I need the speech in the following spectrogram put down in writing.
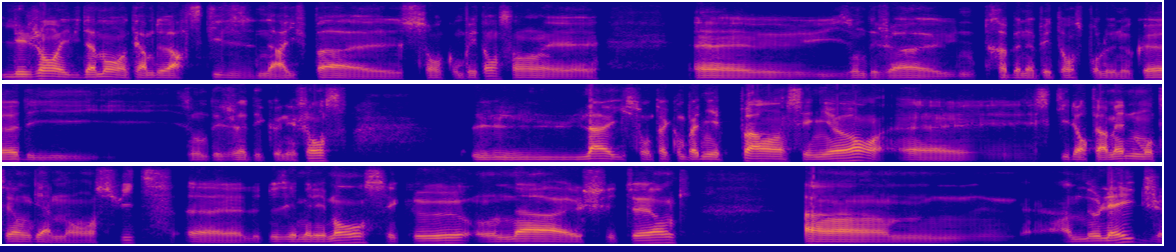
les gens, évidemment, en termes de hard skills, n'arrivent pas sans compétences. Hein, ils ont déjà une très bonne appétence pour le no-code, ils, ont déjà des connaissances. Là, ils sont accompagnés par un senior, ce qui leur permet de monter en gamme. Ensuite, le deuxième élément, c'est que on a chez Turk un, knowledge.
